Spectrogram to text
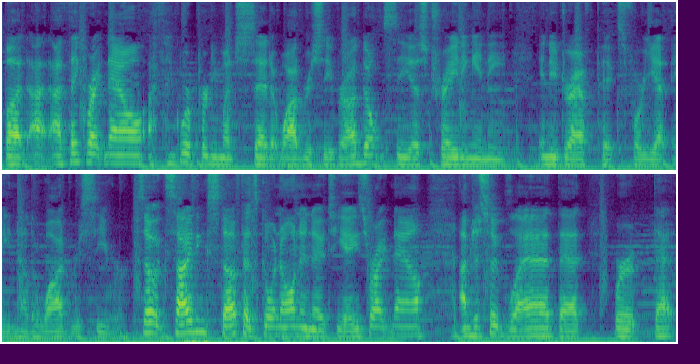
But I, I, think right now, I think we're pretty much set at wide receiver. I don't see us trading any any draft picks for yet another wide receiver. So exciting stuff that's going on in OTAs right now. I'm just so glad that we're that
